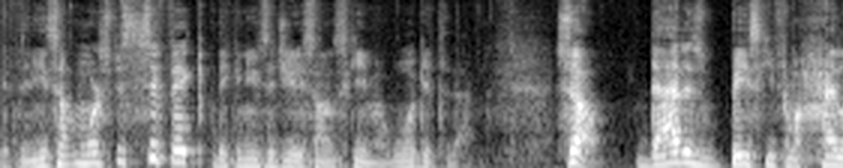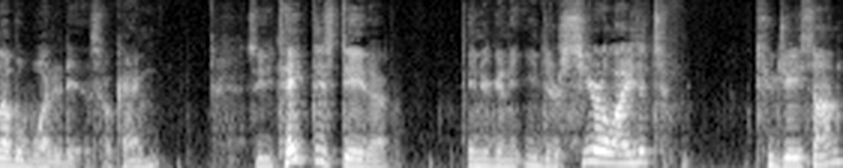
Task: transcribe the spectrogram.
If they need something more specific, they can use the JSON schema. We'll get to that. So that is basically from a high level what it is, okay? So you take this data and you're going to either serialize it to JSON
